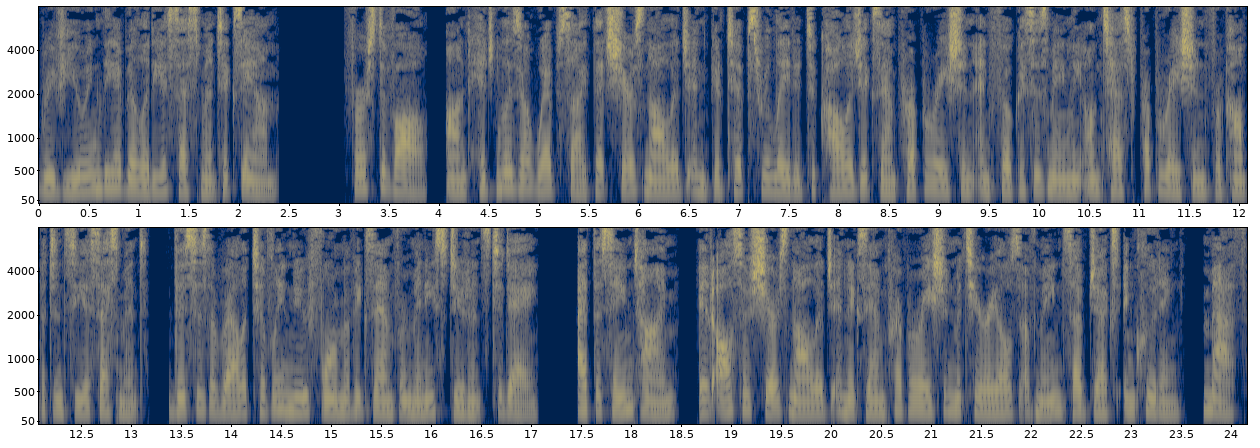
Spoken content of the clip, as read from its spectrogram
Reviewing the Ability Assessment Exam. First of all, Onthidgnl is a website that shares knowledge and good tips related to college exam preparation and focuses mainly on test preparation for competency assessment. This is a relatively new form of exam for many students today. At the same time, it also shares knowledge and exam preparation materials of main subjects including math,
